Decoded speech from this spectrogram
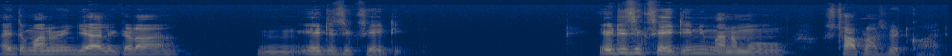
అయితే మనం ఏం చేయాలి ఇక్కడ? Eighty six eighty. Eighty six ఎయిటీని మనము స్టాప్ లాస్ పెట్టుకోవాలి.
